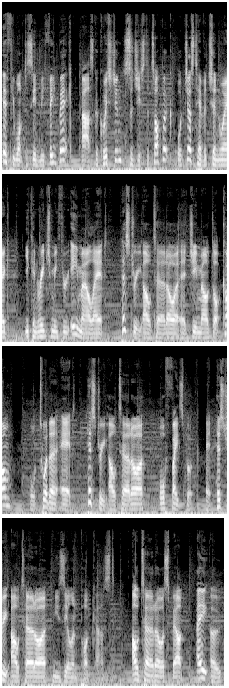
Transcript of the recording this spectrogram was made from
If you want to send me feedback, ask a question, suggest a topic, or just have a chinwag, you can reach me through email at historyaotearoa at gmail.com or Twitter at historyaotearoa or Facebook at History Aotearoa New Zealand Podcast. Aotearoa spelled A-O-T-E-A-R-O-A.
